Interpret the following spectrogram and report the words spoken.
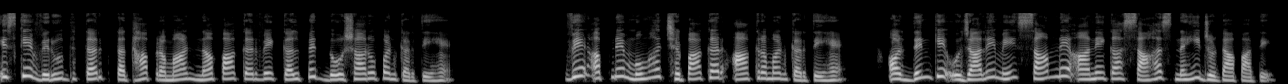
इसके विरुद्ध तर्क तथा प्रमाण न पाकर वे कल्पित दोषारोपण करते हैं। वे अपने मुँह छिपाकर आक्रमण करते हैं और दिन के उजाले में सामने आने का साहस नहीं जुटा पाते।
